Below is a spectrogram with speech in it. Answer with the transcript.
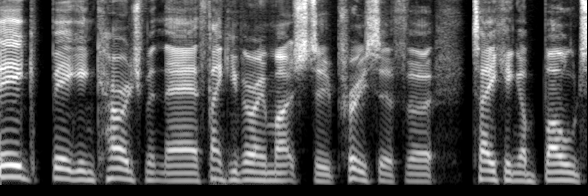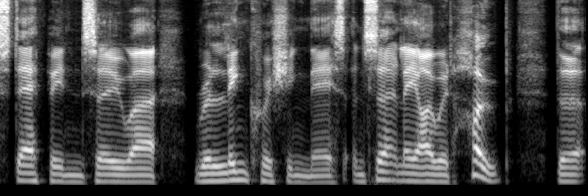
big, big encouragement there. Thank you very much to Prusa for taking a bold step into uh, relinquishing this. And certainly, I would hope that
